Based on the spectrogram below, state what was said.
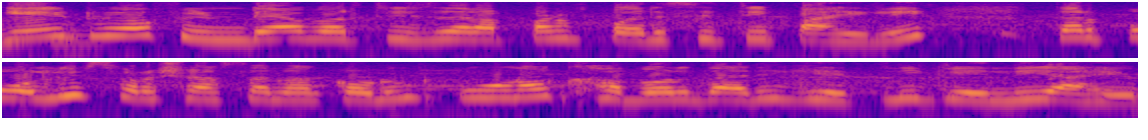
गेट वे ऑफ इंडियावरची जर आपण परिस्थिती पाहिली तर पोलीस प्रशासनाकडून पूर्ण खबरदारी घेतली गेली आहे.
